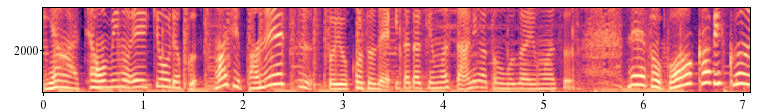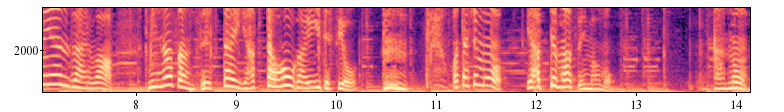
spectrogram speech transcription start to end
いやー、茶帯の影響力、マジパネーツということでいただきました。ありがとうございます。ねえ、そう、バーカビ訓練剤は、皆さん絶対やった方がいいですよ。うん。私もやってます、今も。あの、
